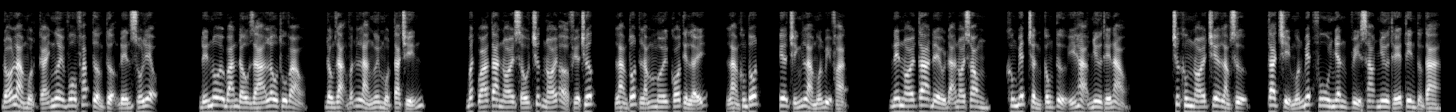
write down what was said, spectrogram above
đó là một cái ngươi vô pháp tưởng tượng đến số liệu. Đến nỗi bán đấu giá lâu thu vào, đồng dạng vẫn là ngươi một ta chín. Bất quá ta nói xấu trước nói ở phía trước, làm tốt lắm mới có tiền lấy, làm không tốt, kia chính là muốn bị phạt. Nên nói ta đều đã nói xong, không biết Trần công tử ý hạ như thế nào. Trước không nói chia làm sự, ta chỉ muốn biết phu nhân vì sao như thế tin tưởng ta.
